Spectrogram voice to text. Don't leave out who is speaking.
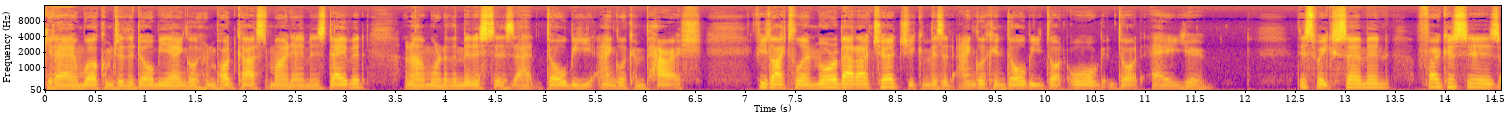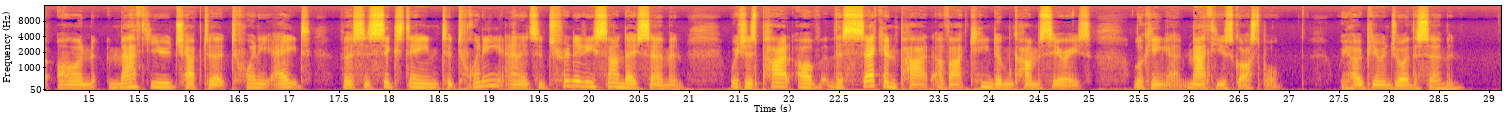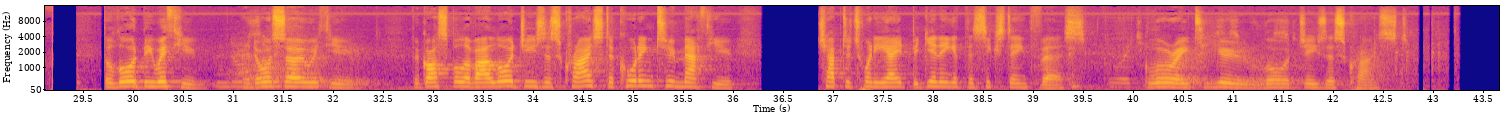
Speaker 1: G'day and welcome to the Dalby Anglican Podcast. My name is David and I'm one of the ministers at Dalby Anglican Parish. If you'd like to learn more about our church, you can visit anglicandalby.org.au. This week's sermon focuses on Matthew chapter 28, verses 16 to 20, and it's a Trinity Sunday sermon, which is part of the second part of our Kingdom Come series, looking at Matthew's Gospel. We hope you enjoy the sermon.
Speaker 2: The Lord be with you, and also with you. The Gospel of our Lord Jesus Christ according to Matthew, chapter 28, beginning at the 16th verse. Glory to you, Lord Jesus Christ.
